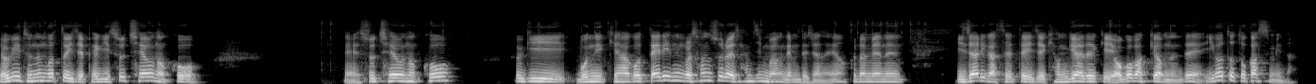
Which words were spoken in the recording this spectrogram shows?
여기 두는 것도 이제 100이 수 채워넣고 네, 수 채워넣고 흙이 못 있게 하고 때리는 걸 선수로 해서 한집 모양 내면 되잖아요. 그러면은 이 자리 갔을 때 이제 경계해야 될 게 이거밖에 없는데 이것도 똑같습니다.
